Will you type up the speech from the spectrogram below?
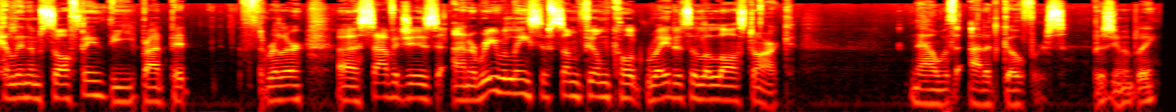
Killing Them Softly, the Brad Pitt thriller, uh, Savages, and a re release of some film called Raiders of the Lost Ark. Now with added gophers, presumably.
